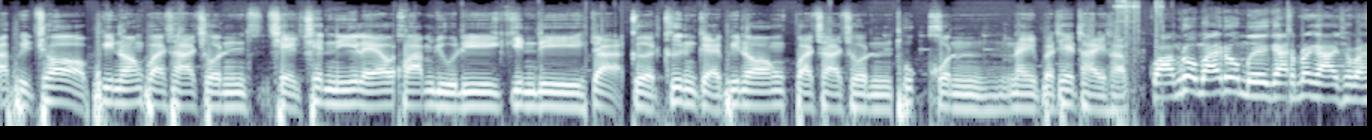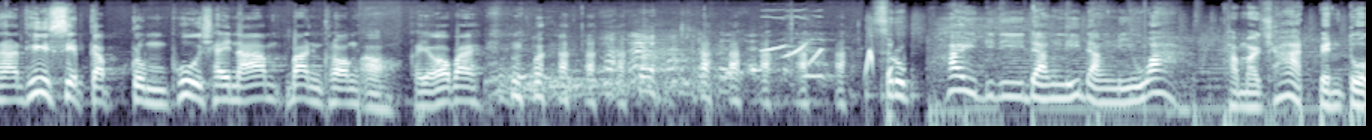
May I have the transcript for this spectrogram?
รับผิดชอบ พี่น้องประชาชนเฉกเช่นนี้แล้ว ความอยู่ดีกินดีจะเกิดขึ้นแก่พี่น้องประชาชนทุกคนในประเทศไทยครับ ความร่วมไม้ร่วมมือกันสำนักงานชลประทานที่ 10 กับกลุ่มผู้ใช้น้ำบ้านคลองเอาขยับเข้าไปสรุปให้ดีๆ ดังนี้ดังนี้ว่า ธรรมชาติเป็นตัว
